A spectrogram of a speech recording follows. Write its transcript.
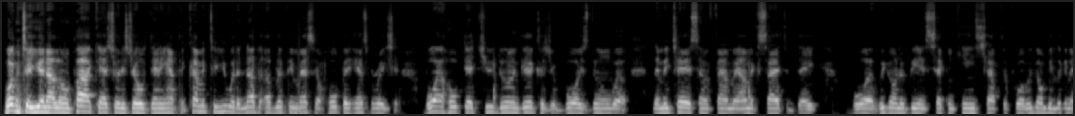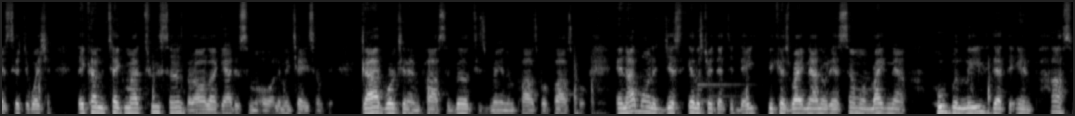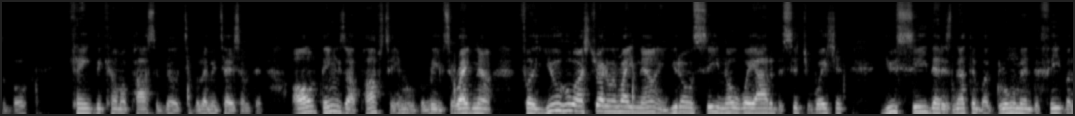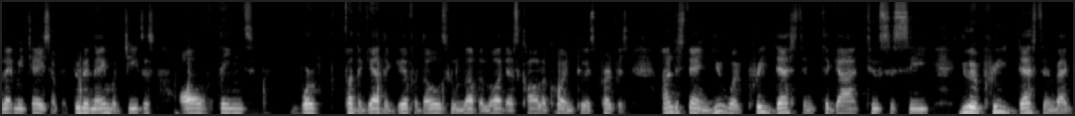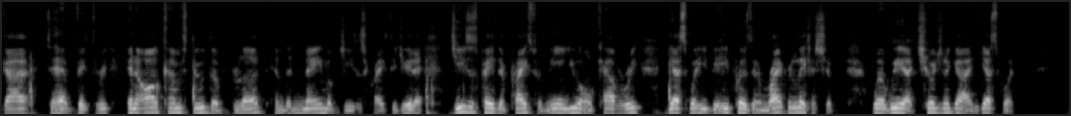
Welcome to You and Not Alone podcast show. This is your host, Danny Hampton, coming to you with another uplifting message of hope and inspiration. Boy, I hope that you're doing good because your boy is doing well. Let me tell you something, family. I'm excited today. Boy, we're going to be in Second Kings chapter 4. We're going to be looking at situation. They come to take my two sons, but all I got is some oil. Let me tell you something. God works in impossibilities, bringing impossible possible. And I want to just illustrate that today because right now I know there's someone right now who believes that the impossible – can't become a possibility. But let me tell you something. All things are possible to him who believes. So right now, for you who are struggling right now and you don't see no way out of the situation, you see that is nothing but gloom and defeat. But let me tell you something. Through the name of Jesus, all things work for the gather good for those who love the Lord that's called according to his purpose. Understand you were predestined to God to succeed. You were predestined by God to have victory. And it all comes through the blood and the name of Jesus Christ. Did you hear that? Jesus paid the price for me and you on Calvary. Guess what he did? He put us in right relationship where we are children of God. And guess what?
